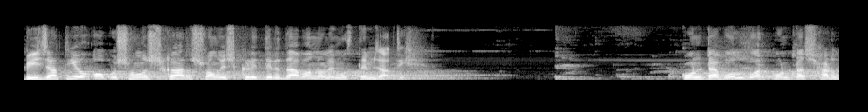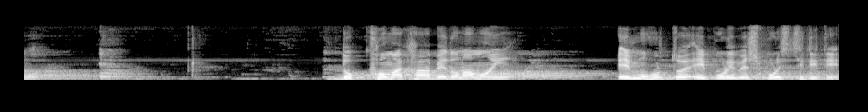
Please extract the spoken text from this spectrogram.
বিজাতীয় অপসংস্কার সংস্কৃতির দাবানলে মুসলিম জাতি। কোনটা বলব আর কোনটা ছাড়ব? দুঃখ মাখা বেদনাময় এই মুহূর্ত, এই পরিবেশ পরিস্থিতিতে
